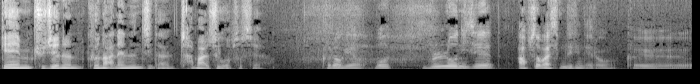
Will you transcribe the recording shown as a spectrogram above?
게임 규제는 그건 안 했는지 난 참 알 수가 없었어요 그러게요. 뭐, 물론 이제 앞서 말씀드린 대로 그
